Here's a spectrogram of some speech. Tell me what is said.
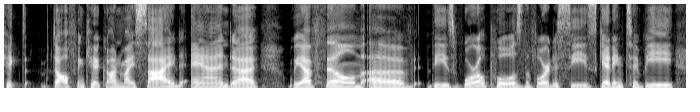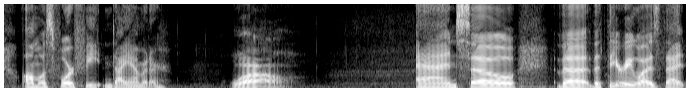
kicked dolphin kick on my side and uh, we have film of these whirlpools the vortices getting to be almost four feet in diameter Wow. and so the the theory was that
